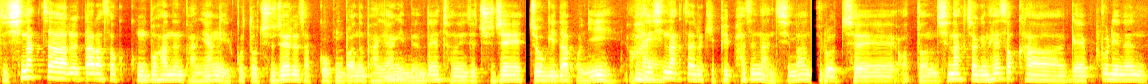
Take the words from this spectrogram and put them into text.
신학자를 따라서 공부하는 방향이 있고 또 주제를 잡고 공부하는 방향이 음. 있는데 저는 이제 주제 쪽이다 보니 한 네. 신학자를 깊이 파지는 않지만 주로 제 어떤 신학적인 해석학의 뿌리는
